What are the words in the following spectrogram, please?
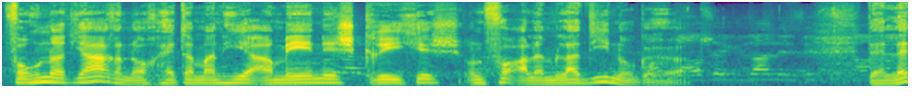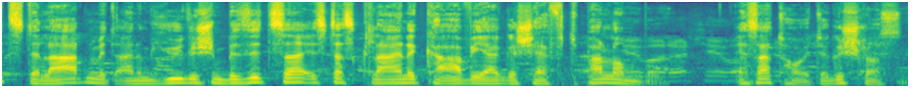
Vor 100 Jahren noch hätte man hier Armenisch, Griechisch und vor allem Ladino gehört. Der letzte Laden mit einem jüdischen Besitzer ist das kleine Kaviargeschäft Palombo. Es hat heute geschlossen.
